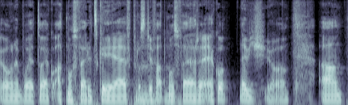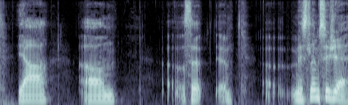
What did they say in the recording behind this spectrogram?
jo, nebo je to jako atmosférický jev prostě Mm, v atmosféře, jako nevíš, jo. A já um, se, myslím si, že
